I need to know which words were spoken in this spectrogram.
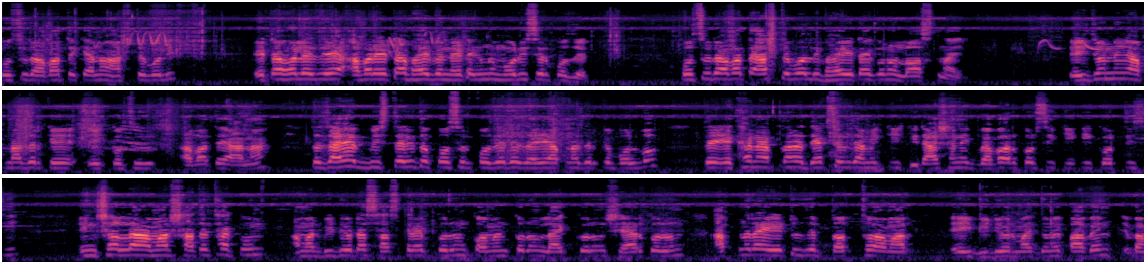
কচুর আবাতে কেন আসতে বলি? এটা হলে যে, আবার এটা ভাইবেন এটা কিন্তু মরিচের প্রজেক্ট কচুর আবাতে আসতে বলি ভাই এটাই কোনো লস নাই। এই জন্যই আপনাদেরকে এই কচুর আবাতে আনা। তো যাই হোক, বিস্তারিত কচুর প্রজেক্টে যাই আপনাদেরকে বলব। তো এখানে আপনারা দেখছেন যে আমি কি কি রাসায়নিক ব্যবহার করছি, কি কি করতেছি। ইনশাল্লাহ আমার সাথে থাকুন, আমার ভিডিওটা সাবস্ক্রাইব করুন কমেন্ট করুন লাইক করুন শেয়ার করুন। আপনারা এ টু জেড তথ্য আমার এই ভিডিওর মাধ্যমে পাবেন এবং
